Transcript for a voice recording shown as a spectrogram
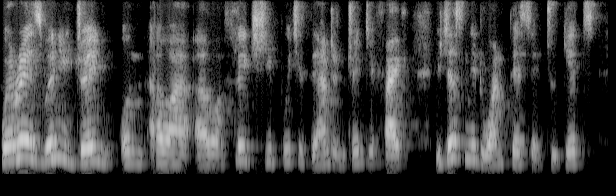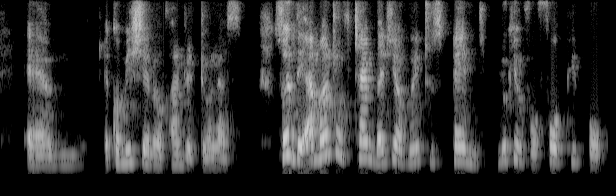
Whereas when you join on our, our flagship, which is the 125, you just need one person to get um, a commission of $100. So the amount of time that you are going to spend looking for four people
